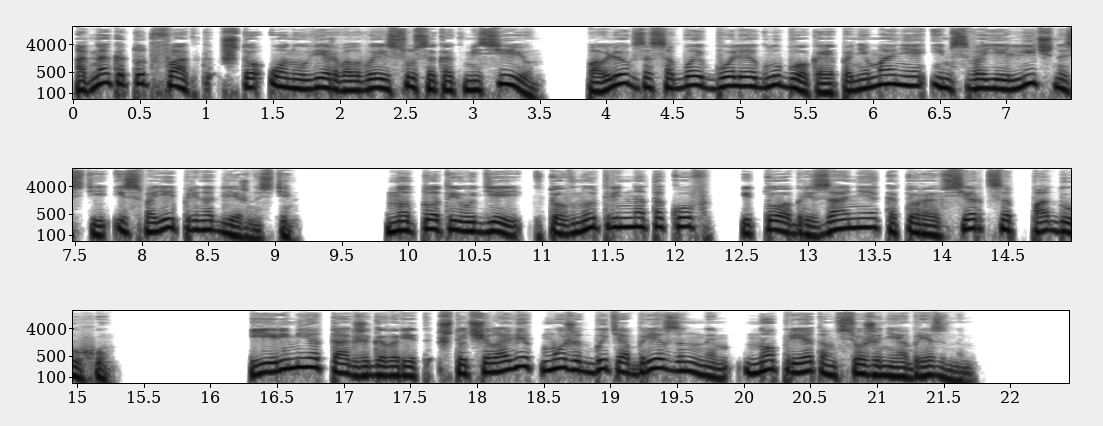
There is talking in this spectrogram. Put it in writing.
Однако тот факт, что он уверовал в Иисуса как Мессию, повлек за собой более глубокое понимание им своей личности и своей принадлежности. Но тот иудей, кто внутренне таков, и то обрезание, которое в сердце по духу. Иеремия также говорит, что человек может быть обрезанным, но при этом все же не обрезанным.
